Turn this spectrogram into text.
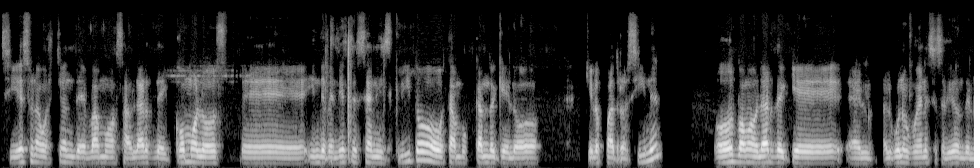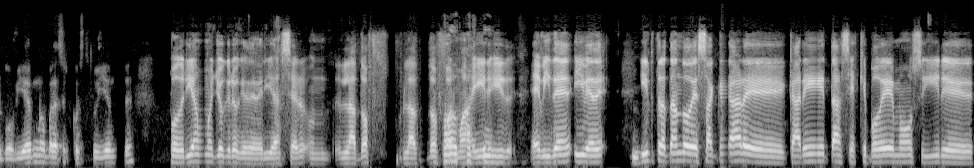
Si es una cuestión de vamos a hablar de cómo los eh, independientes se han inscrito o están buscando que, lo, que los patrocinen, ¿O vamos a hablar de que algunos jóvenes se salieron del gobierno para ser constituyentes? Podríamos, yo creo que debería ser las dos, las dos formas, ir, ir. Ir tratando de sacar eh, caretas si es que podemos, ir eh,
